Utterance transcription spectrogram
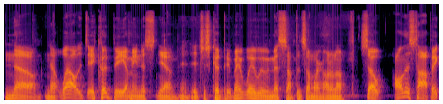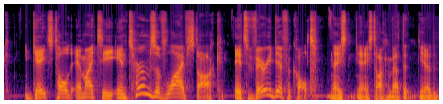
No, no. Well, it, it could be. I mean, it's yeah, it, it just could be. Maybe we, we missed something somewhere. I don't know. So on this topic, Gates told MIT, in terms of livestock, it's very difficult. Now he's yeah, he's talking about the you know the,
